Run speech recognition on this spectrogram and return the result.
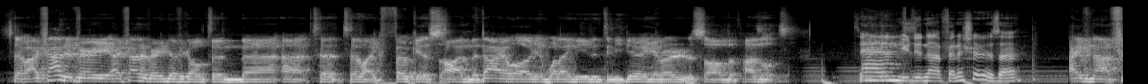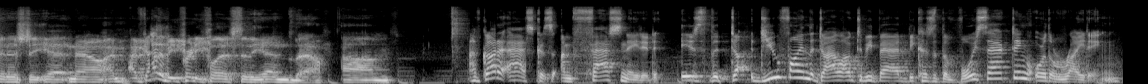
so I found it very I found it very difficult and uh, uh to to like focus on the dialogue and what I needed to be doing in order to solve the puzzles. So And- you, you did not finish it? Is that? I've not finished it yet. No, I'm, I've got to be pretty close to the end though. Um, I've got to ask because I'm fascinated. Is the di- do you find the dialogue to be bad because of the voice acting or the writing?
